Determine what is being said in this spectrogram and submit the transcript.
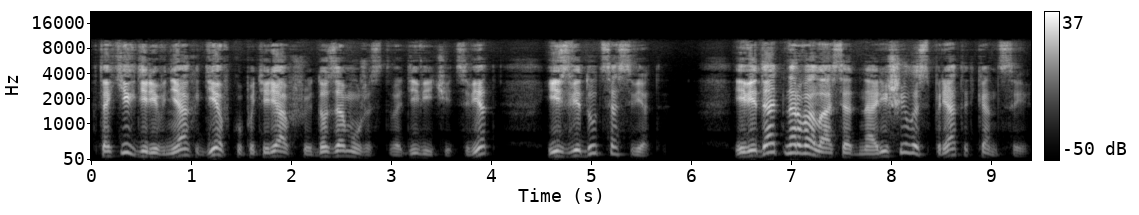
В таких деревнях девку, потерявшую до замужества девичий цвет, изведут со света. И, видать, нарвалась одна, решила спрятать концы.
